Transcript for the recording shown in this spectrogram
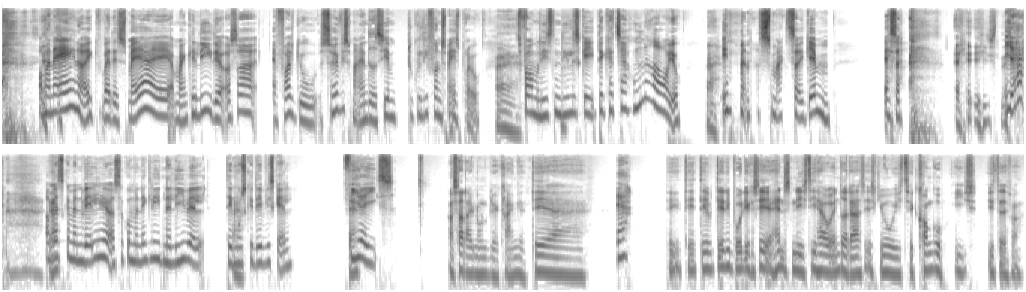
Og man aner ikke, hvad det smager af, og man kan lide det. Og så er folk jo service-minded og siger, du kan lige få en smagsprøve. Ja, ja. Så får man lige sådan en lille ske. Det kan tage 100 år jo, Ja. inden man har smagt sig igennem. Altså, Alle isene. ja. Og Ja. hvad skal man vælge? Og så kunne man ikke lide den alligevel. Det er Ja. måske det, vi skal. Fire is. Og så er der ikke nogen, der bliver krænket. Det er... Ja. Det, det, det, er det, de burde. Jeg kan se, at Hansen Is, de har jo ændret deres Eskimo-is til Kongo-is i stedet for.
